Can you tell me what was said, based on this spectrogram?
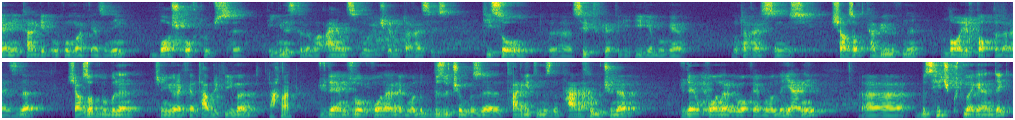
ya'ni target o'quv markazining bosh o'qituvchisi ingliz tili va ielts bo'yicha mutaxassis tiso e, sertifikatiga ega bo'lgan mutaxassisimiz shahzod kabilovni loyiq topdilar azizlar. Shahzod bu bilan chin yurakdan tabriklayman. Rahmat. Judayam zo'r quvonarli bo'ldi. Biz uchun bizni targetimizni tarixi uchun ham judayam quvonarli voqea bo'ldi. Ya'ni e, biz hech kutmagandik.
